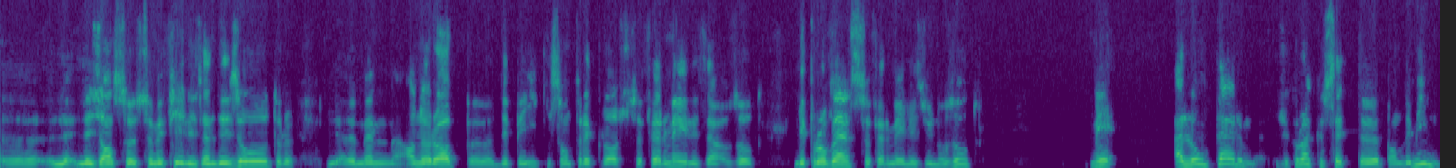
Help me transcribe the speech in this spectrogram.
Euh, les gens se, se, méfiaient les uns des autres, même en Europe, des pays qui sont très proches se fermaient les uns aux autres, les provinces se fermaient les unes aux autres. Mais à long terme, je crois que cette euh, pandémie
